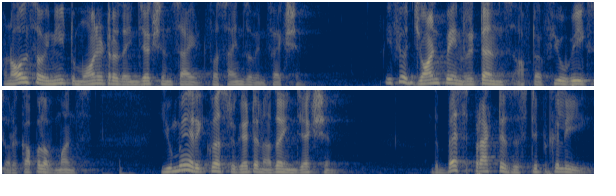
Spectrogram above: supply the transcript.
And also, you need to monitor the injection site for signs of infection. If your joint pain returns after a few weeks or a couple of months, you may request to get another injection. The best practice is typically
